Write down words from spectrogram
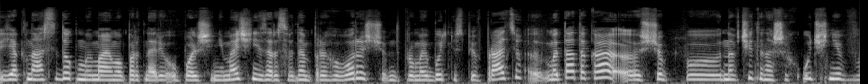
як наслідок ми маємо партнерів у Польщі, Німеччині. Зараз ведемо переговори щоб про майбутню співпрацю. Е, Мета така, е, щоб е, навчити наших учнів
